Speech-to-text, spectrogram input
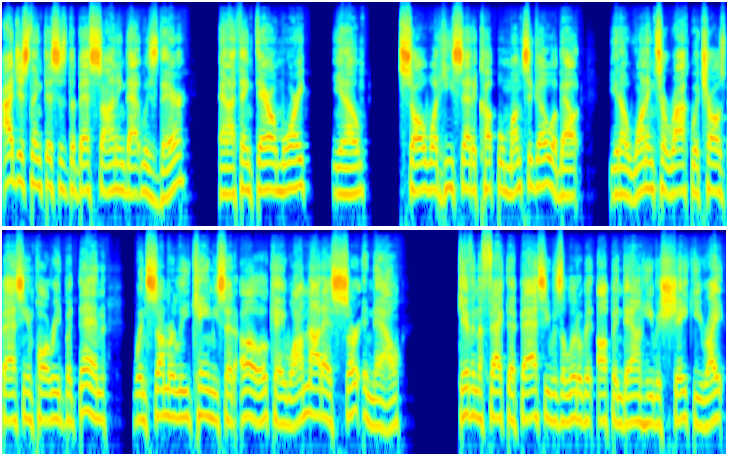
I just think this is the best signing that was there. And I think Daryl Morey, you know, saw what he said a couple months ago about, you know, wanting to rock with Charles Bassey and Paul Reed. But then when Summer League came, he said, oh, okay, well, I'm not as certain now, given the fact that Bassey was a little bit up and down. He was shaky, right?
